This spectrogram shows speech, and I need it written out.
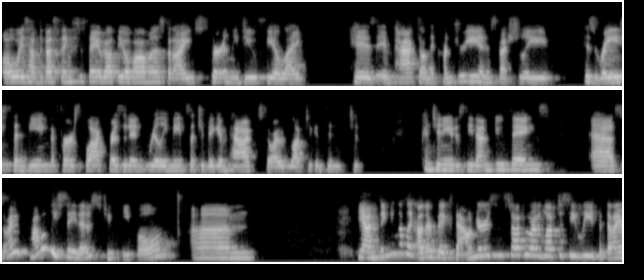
always have the best things to say about the Obamas, but I certainly do feel like his impact on the country and especially his race and being the first black president really made such a big impact. So I would love to continue to continue to see them do things. Uh, so I would probably say those two people. Um, yeah, I'm thinking of like other big founders and stuff who I would love to see lead, but then I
